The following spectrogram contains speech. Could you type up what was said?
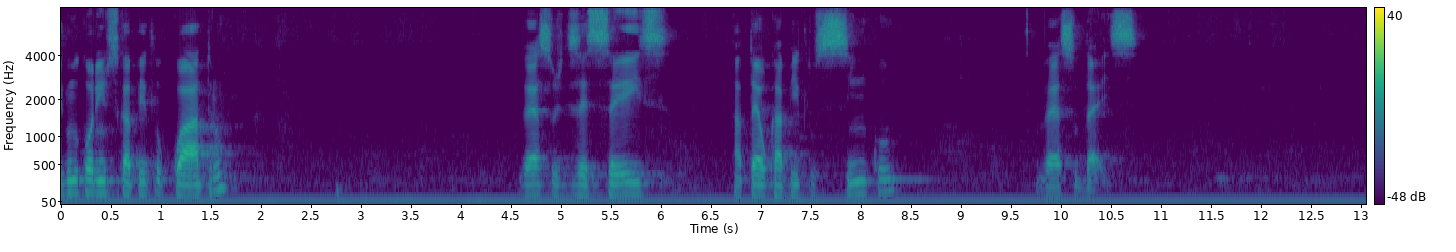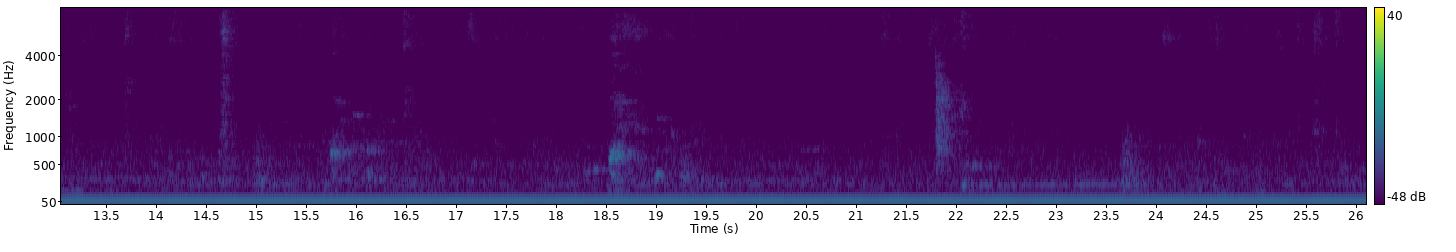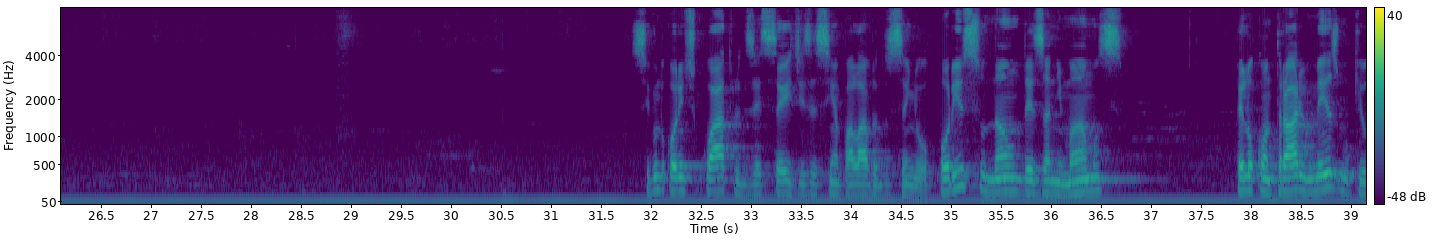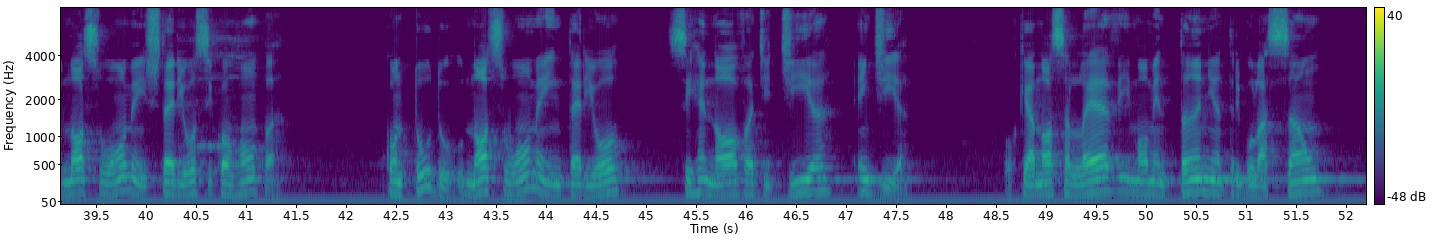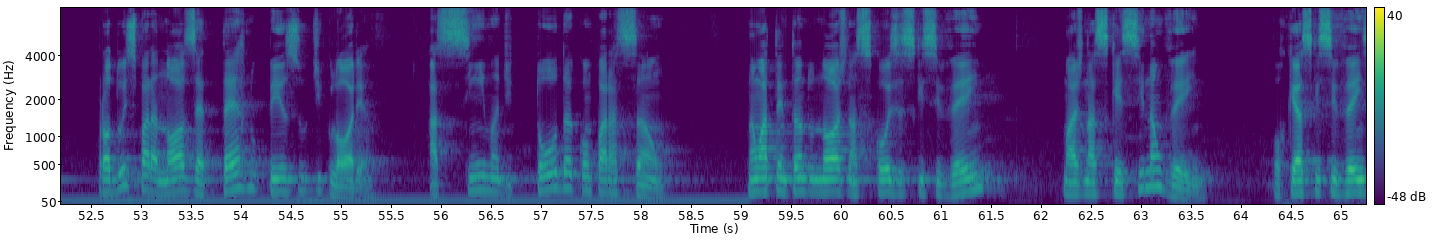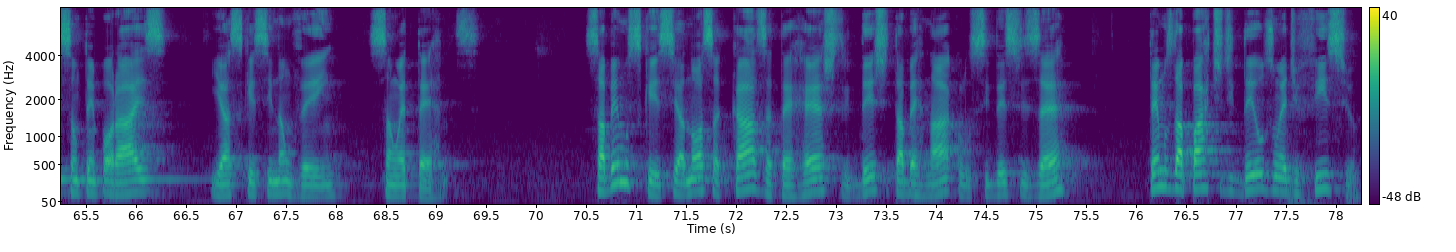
2 Coríntios capítulo 4, versos 16 até o capítulo 5, verso 10. Segundo Coríntios 4, 16, diz assim a palavra do Senhor. Por isso não desanimamos, pelo contrário, mesmo que o nosso homem exterior se corrompa, contudo, o nosso homem interior se renova de dia em dia, porque a nossa leve e momentânea tribulação produz para nós eterno peso de glória, acima de toda comparação, não atentando nós nas coisas que se veem, mas nas que se não veem, porque as que se veem são temporais e as que se não veem são eternas. Sabemos que, se a nossa casa terrestre deste tabernáculo se desfizer, temos da parte de Deus um edifício,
